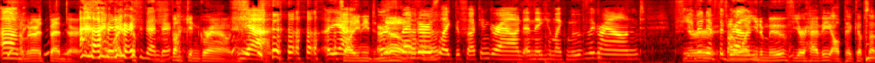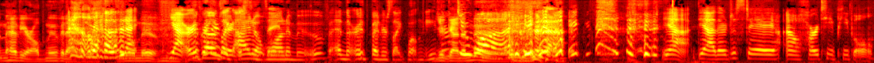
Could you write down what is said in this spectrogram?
I'm an earthbender. I'm an like the earthbender. Fucking ground. Yeah. Uh, yeah. all you need to know. Earthbenders like the fucking ground and they can like move the ground. If Even you're- if the I want you to move, you're heavy. I'll pick up something heavier. I'll move it out. move it You'll out. move. Yeah, the Earthbenders ground's like, I don't want to move, and the earthbender's like, well, neither gonna do move. I. Yeah, yeah, they're just a, a hearty people.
